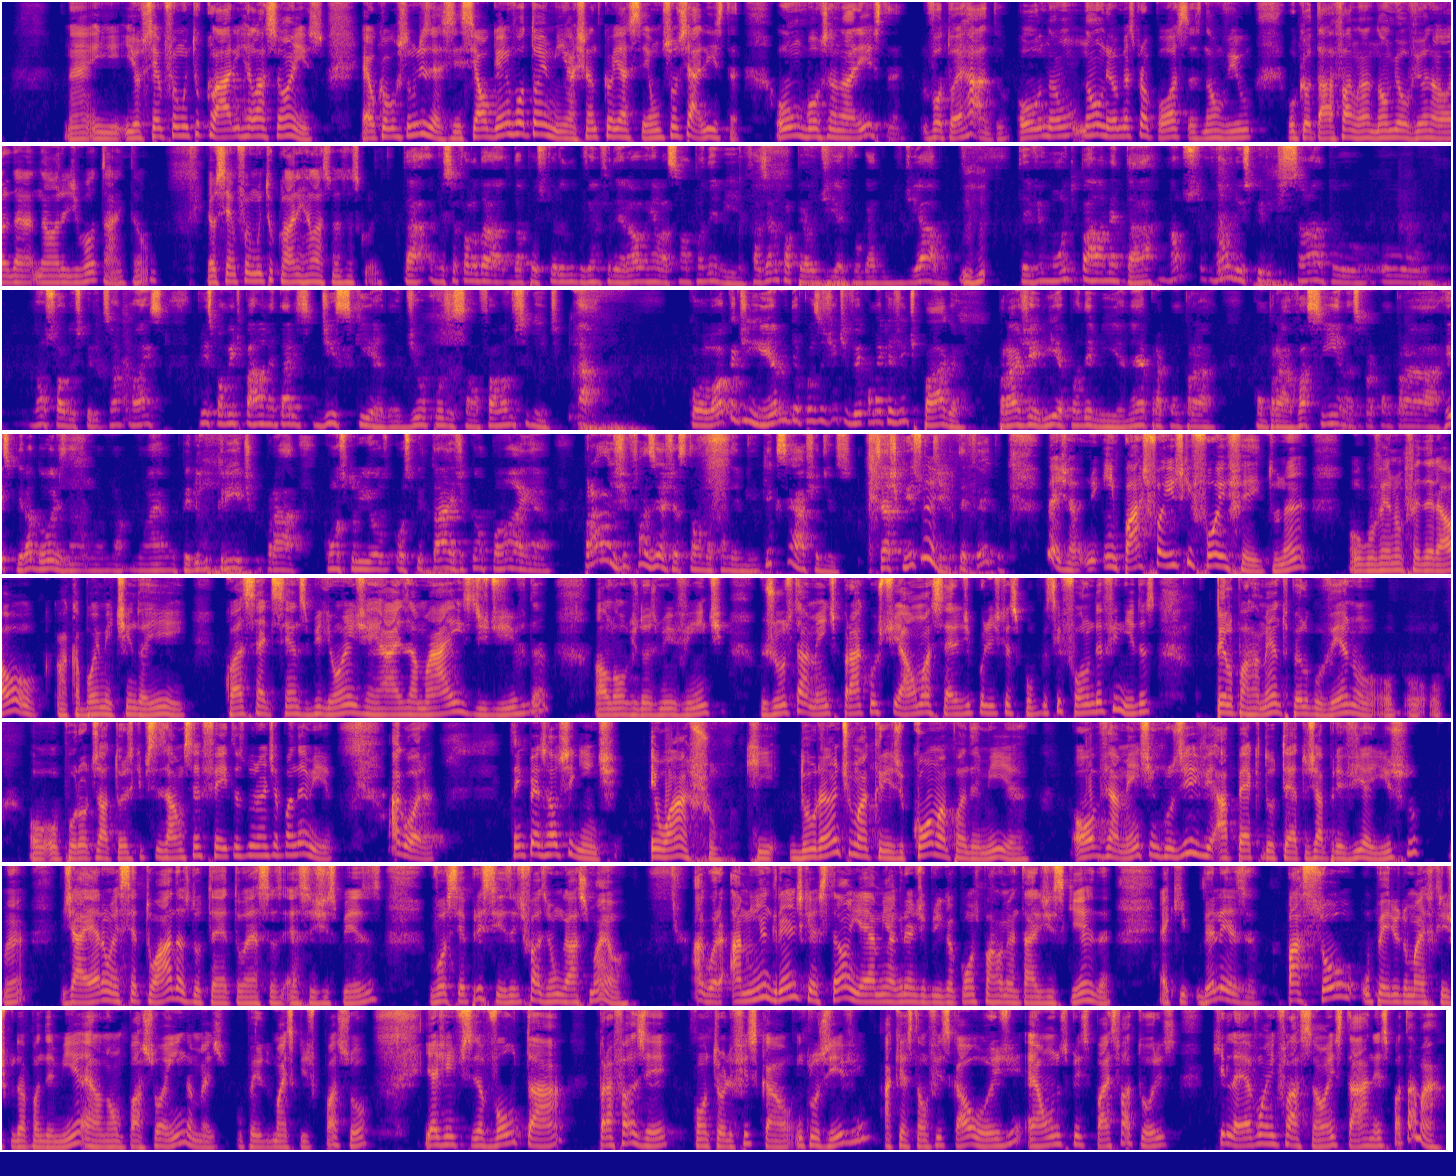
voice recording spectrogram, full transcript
Né? E, e, eu sempre fui muito claro em relação a isso. É o que eu costumo dizer. Assim, se alguém votou em mim achando que eu ia ser um socialista ou um bolsonarista, votou errado. Ou não, não leu minhas propostas, não viu o que eu estava falando, não me ouviu na hora, da, na hora de votar. Então, eu sempre fui muito claro em relação a essas coisas. Tá, você falou da, da postura do governo federal em relação à pandemia. Fazendo o papel de advogado do diabo, uhum. teve muito parlamentar, não, não do Espírito Santo ou não só do Espírito Santo, mas principalmente parlamentares de esquerda, de oposição, falando o seguinte: ah, coloca dinheiro e depois a gente vê como é que a gente paga para gerir a pandemia, né? Para comprar comprar vacinas, para comprar respiradores, né? não, não é um período crítico, para construir hospitais de campanha, para fazer a gestão da pandemia. O que, que, você acha disso? Você acha que isso Veja, tinha que ter feito? Veja, em parte foi isso que foi feito, né? o governo federal acabou emitindo aí quase 700 bilhões de reais a mais de dívida ao longo de 2020, justamente para custear uma série de políticas públicas que foram definidas pelo parlamento, pelo governo ou, ou, ou, ou por outros atores que precisavam ser feitas durante a pandemia. Agora, tem que pensar o seguinte: eu acho que durante uma crise como a pandemia, obviamente, inclusive a PEC do teto já previa isso, né, já eram excetuadas do teto essas, essas despesas, você precisa de fazer um gasto maior. Agora, a minha grande questão, e é a minha grande briga com os parlamentares de esquerda, é que, beleza, passou o período mais crítico da pandemia, ela não passou ainda, mas o período mais crítico passou, e a gente precisa voltar para fazer controle fiscal. Inclusive, a questão fiscal hoje é um dos principais fatores que levam a inflação a estar nesse patamar.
